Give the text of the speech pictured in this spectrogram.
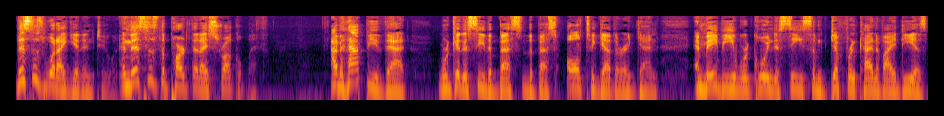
this is what I get into. And this is the part that I struggle with. I'm happy that we're going to see the best of the best all together again. And maybe we're going to see some different kind of ideas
